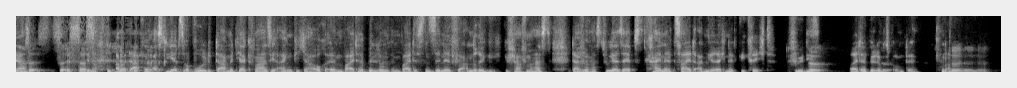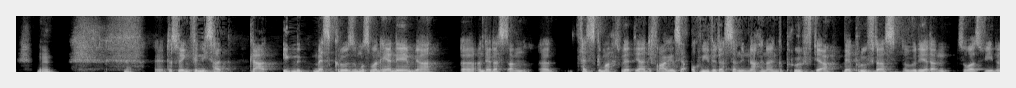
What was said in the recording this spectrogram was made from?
Ja, so, so ist das. Genau. Aber dafür hast du jetzt, obwohl du damit ja quasi eigentlich ja auch ähm, Weiterbildung im weitesten Sinne für andere geschaffen hast, dafür mhm. hast du ja selbst keine Zeit angerechnet gekriegt für diese ja. Weiterbildungspunkte. Genau. Nö, nö, nö. Ja. Deswegen finde ich es halt klar, irgendeine Messgröße muss man hernehmen, ja, äh, an der das dann äh, festgemacht wird. Ja, die Frage ist ja auch, wie wird das dann im Nachhinein geprüft, ja? Wer prüft das? Da würde ja dann sowas wie eine,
